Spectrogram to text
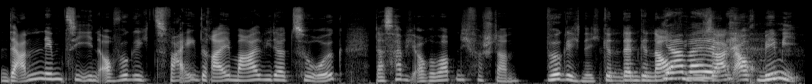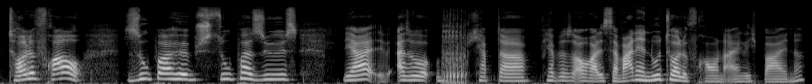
dann nimmt sie ihn auch wirklich zwei, dreimal wieder zurück. Das habe ich auch überhaupt nicht verstanden. Wirklich nicht. Gen- Denn genau Ja, wie du sagst, auch Mimi, tolle Frau. Super hübsch, super süß. Ja, also pff, ich habe da, ich habe das auch alles. Da waren ja nur tolle Frauen eigentlich bei, ne?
